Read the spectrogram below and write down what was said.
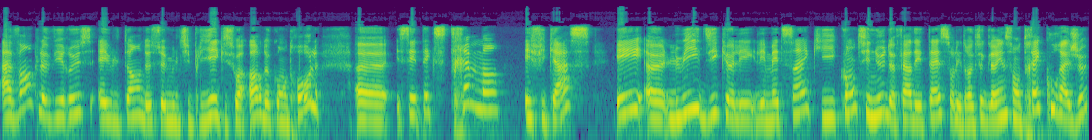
avant que le virus ait eu le temps de se multiplier et qu'il soit hors de contrôle, euh, c'est extrêmement efficace. Et euh, lui dit que les, les, médecins qui continuent de faire des tests sur l'hydroxychloroquine sont très courageux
